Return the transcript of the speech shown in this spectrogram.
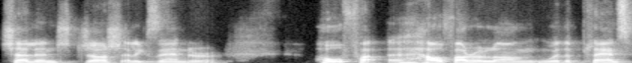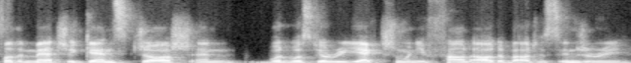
challenged Josh Alexander. How far, how far along were the plans for the match against Josh, and what was your reaction when you found out about his injury?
